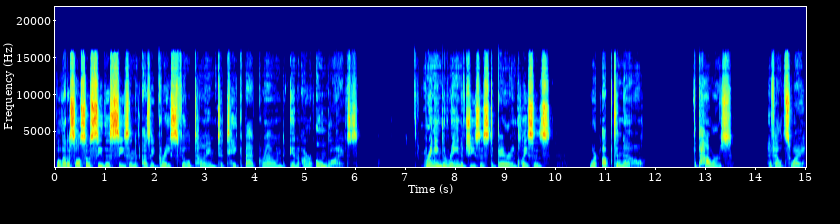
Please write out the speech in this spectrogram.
But let us also see this season as a grace filled time to take back ground in our own lives, bringing the reign of Jesus to bear in places where up to now the powers have held sway.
